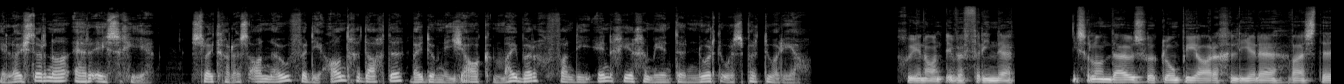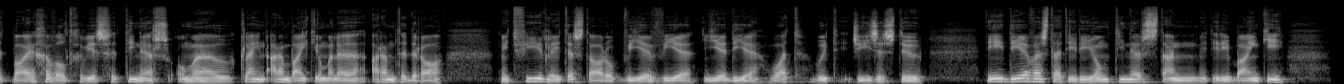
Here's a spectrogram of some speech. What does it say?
Jy luister na RSG. Sluit gerus aan nou vir die aandgedagte by Dominee Jacques Meiburg van die NG Gemeente Noordoos Pretoria. Goeienaand, liewe vriende. Jy sal onthou so 'n klompie jare gelede was dit baie gewild geweest vir tieners om 'n klein armbandjie om hulle arm te dra met vier letters daarop WWJD. What would Jesus do? Die idee was dat hierdie jong tieners dan met hierdie bandjie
